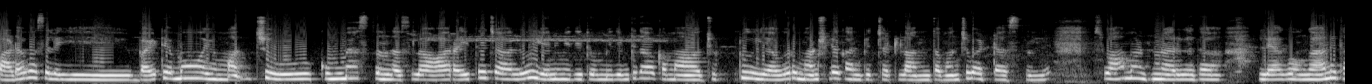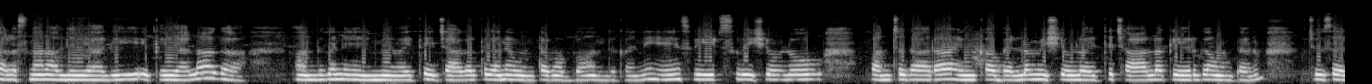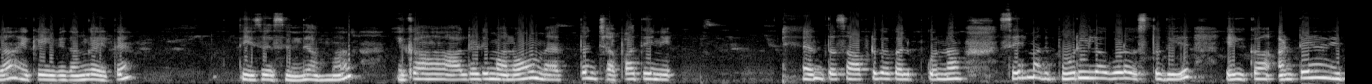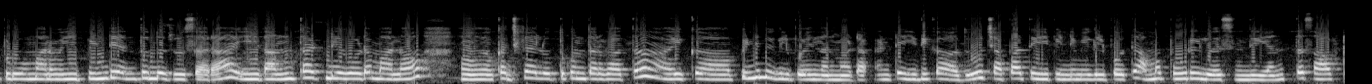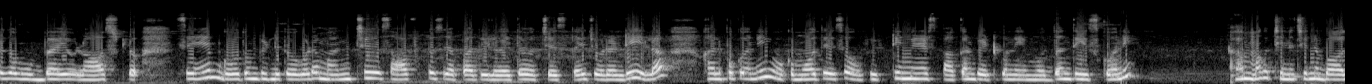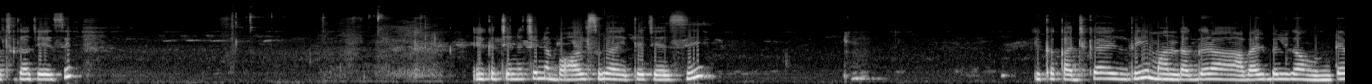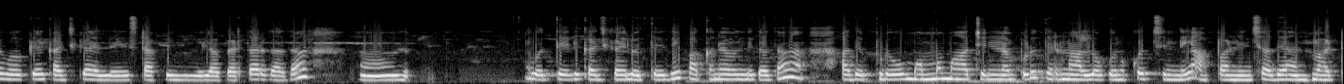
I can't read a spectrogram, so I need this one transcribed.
పడవ అసలు ఈ బయట ఏమో మంచు కుమ్మేస్తుంది అసలు. ఆరైతే చాలు ఎనిమిది తొమ్మిదింటి దాకా మా చుట్టూ ఎవరు మనుషులే కనిపించట్లా. అంత మంచు పట్టేస్తుంది. స్వామి అంటున్నారు కదా లేవగానే తల స్నానాలు చేయాలి. ఇక ఎలాగా? అందుకని మేమైతే జాగ్రత్తగానే ఉంటాం అబ్బా అందుకని స్వీట్స్ విషయంలో పంచదార ఇంకా బెల్లం విషయంలో అయితే చాలా కేర్గా ఉంటాను. చూసారా? ఇక ఈ విధంగా అయితే తీసేసింది అమ్మ. ఇక ఆల్రెడీ మనం మెత్తని చపాతీని ఎంత సాఫ్ట్గా కలుపుకున్నాం. సేమ్ అది పూరీలో కూడా వస్తుంది. ఇక అంటే ఇప్పుడు మనం ఈ పిండి ఎంత ఉందో చూసారా? ఇదంతటిని కూడా మనం కజ్జికాయలు ఒత్తుకున్న తర్వాత ఇక పిండి మిగిలిపోయింది అనమాట అంటే ఇది కాదు చపాతీ పిండి మిగిలిపోతే అమ్మ పూరీలు వేసింది. ఎంత సాఫ్ట్గా ఉబ్బాయో లాస్ట్లో. సేమ్ గోధుమ పిండితో కూడా మంచి సాఫ్ట్ చపాతీలు అయితే వచ్చేస్తాయి. చూడండి ఇలా కలుపుకొని ఒక మూత వేసి ఒక ఫిఫ్టీన్ మినిట్స్ పక్కన పెట్టుకుని ముద్దని ముద్దను తీసుకొని అమ్మకు చిన్న చిన్న బాల్స్గా చేసి ఇక చిన్న చిన్న బాల్స్గా అయితే చేసి ఇక కజ్జికాయలది మన దగ్గర అవైలబుల్గా ఉంటే ఓకే కజ్జికాయలది స్టఫింగ్ ఇలా పెడతారు కదా ఒత్తేది కజ్జికాయలు ఒత్తేది పక్కనే ఉంది కదా. అది ఎప్పుడో మా అమ్మ మా చిన్నప్పుడు తిరణాల్లో కొనుక్కొచ్చింది. అప్పటి నుంచి అదే అన్నమాట.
